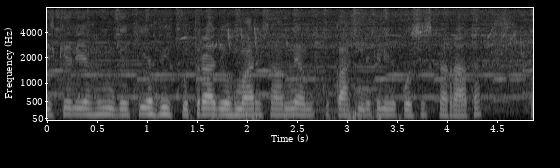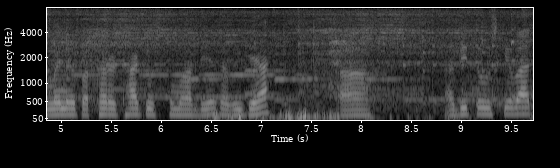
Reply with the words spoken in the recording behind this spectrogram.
इसके लिए हम देखिए अभी कुतरा जो हमारे सामने हमको काटने के लिए कोशिश कर रहा था तो मैंने पत्थर उठा के उसको मार दिया तभी गया। आ, अभी तो उसके बाद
